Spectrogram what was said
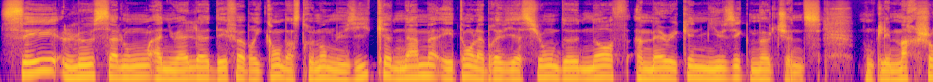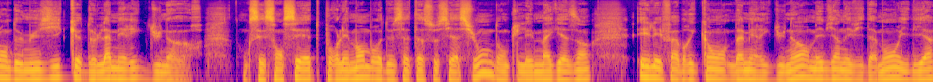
C'est le salon annuel des fabricants d'instruments de musique, NAM étant l'abréviation de North American Music Merchants, donc les marchands de musique de l'Amérique du Nord. Donc c'est censé être pour les membres de cette association, donc les magasins et les fabricants d'Amérique du Nord, mais bien évidemment, il y a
